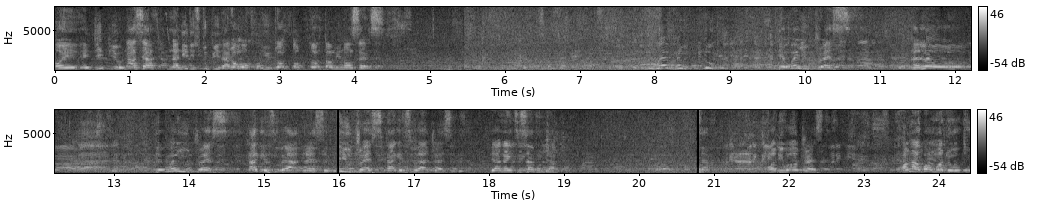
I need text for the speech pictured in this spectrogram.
or a, a dpo na-asị na need is stupid. I don't work for you. Don't talk don't tell me nonsense. The way look look the way you dress. Hello? The way you dress ka ga-esi wee address gị. The way you dress ka a ga-esi wee address gị. Bịa 97 bịa ọ dị well dressed ọ na-agwa mmadụ okwu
